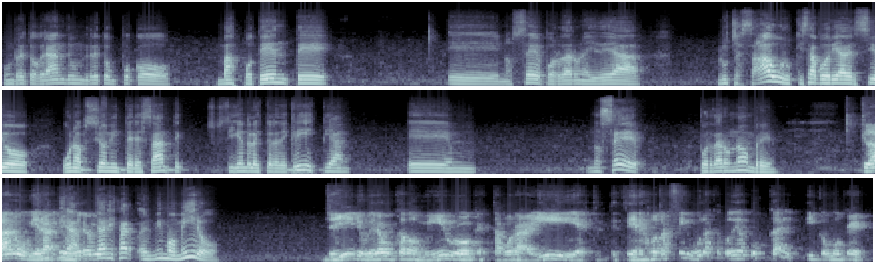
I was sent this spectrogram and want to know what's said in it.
Un reto grande, un reto un poco más potente. Eh, no sé, por dar una idea, Luchasaurus quizá podría haber sido una opción interesante, siguiendo la historia de Christian. Em, no sé, por dar un nombre. Claro, hubiera. el mismo Miro. Sí, yo hubiera buscado Miro, que está por ahí. Este, tienes otras figuras que podías buscar. Y como que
